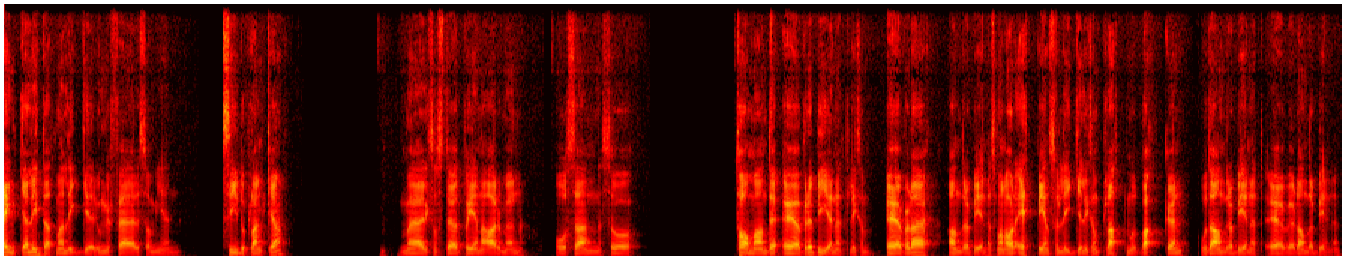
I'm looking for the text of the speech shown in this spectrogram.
tänka lite att man ligger ungefär som i en sidoplanka med liksom stöd på ena armen och sen så tar man det övre benet liksom över det andra benet. Så man har ett ben som ligger liksom platt mot backen och det andra benet över det andra benet.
